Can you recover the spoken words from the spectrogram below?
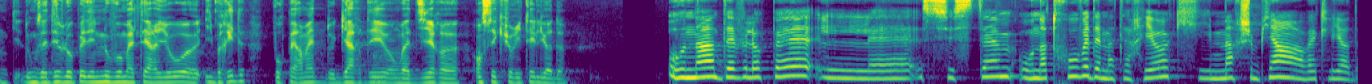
Donc vous avez développé des nouveaux matériaux euh, hybrides pour permettre de garder, on va dire, euh, en sécurité l'iode On a développé les systèmes, on a trouvé des matériaux qui marchent bien avec l'iode.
